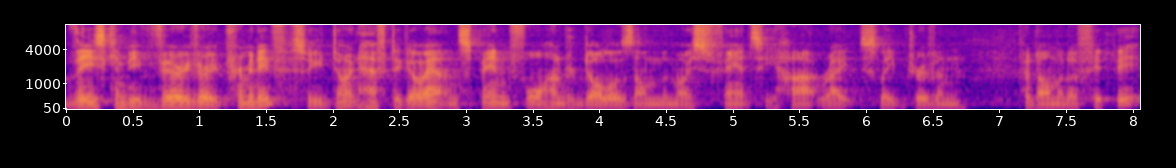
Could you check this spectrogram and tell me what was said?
These can be very, very primitive, so you don't have to go out and spend $400 on the most fancy heart rate, sleep driven pedometer Fitbit.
